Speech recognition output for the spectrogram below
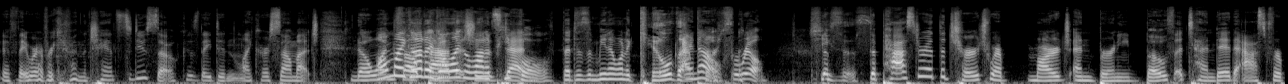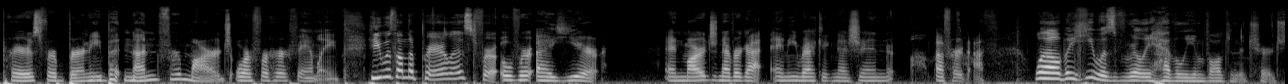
if they were ever given the chance to do so because they didn't like her so much. No oh one. oh my felt god, I bad don't like a lot of was dead. people. That doesn't mean I want to kill that I know, person. for real. Jesus. The pastor at the church where Marge and Bernie both attended asked for prayers for Bernie, but none for Marge or for her family. He was on the prayer list for over a year, and Marge never got any recognition oh of her death. Well, but he was really heavily involved in the church.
